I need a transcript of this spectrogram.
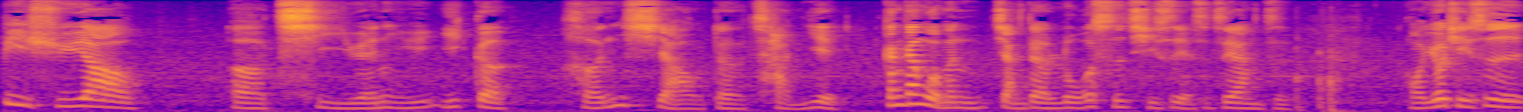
必须要，呃，起源于一个很小的产业。刚刚我们讲的螺丝其实也是这样子，哦，尤其是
